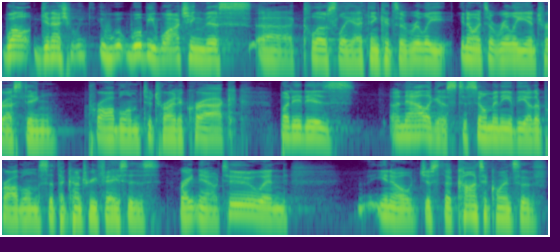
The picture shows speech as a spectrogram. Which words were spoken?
Well, Ganesh, we, will be watching this uh, closely. I think it's a really, you know, it's a really interesting problem to try to crack, but it is analogous to so many of the other problems that the country faces right now too, and you know, just the consequence of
